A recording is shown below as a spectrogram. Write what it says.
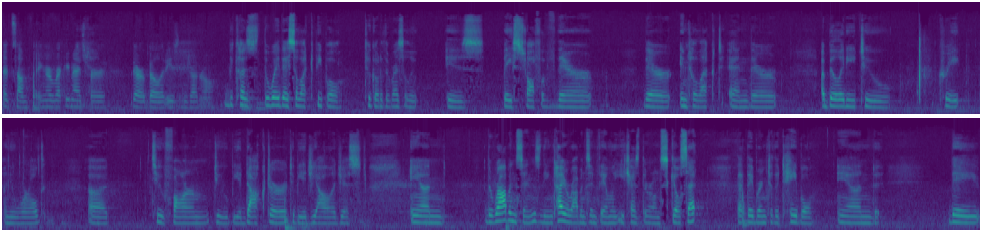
at something or recognized for their abilities in general. Because the way they select people to go to the Resolute is based off of their their intellect and their ability to create a new world, uh, to farm, to be a doctor, to be a geologist, and the Robinsons, the entire Robinson family, each has their own skill set that they bring to the table, and they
